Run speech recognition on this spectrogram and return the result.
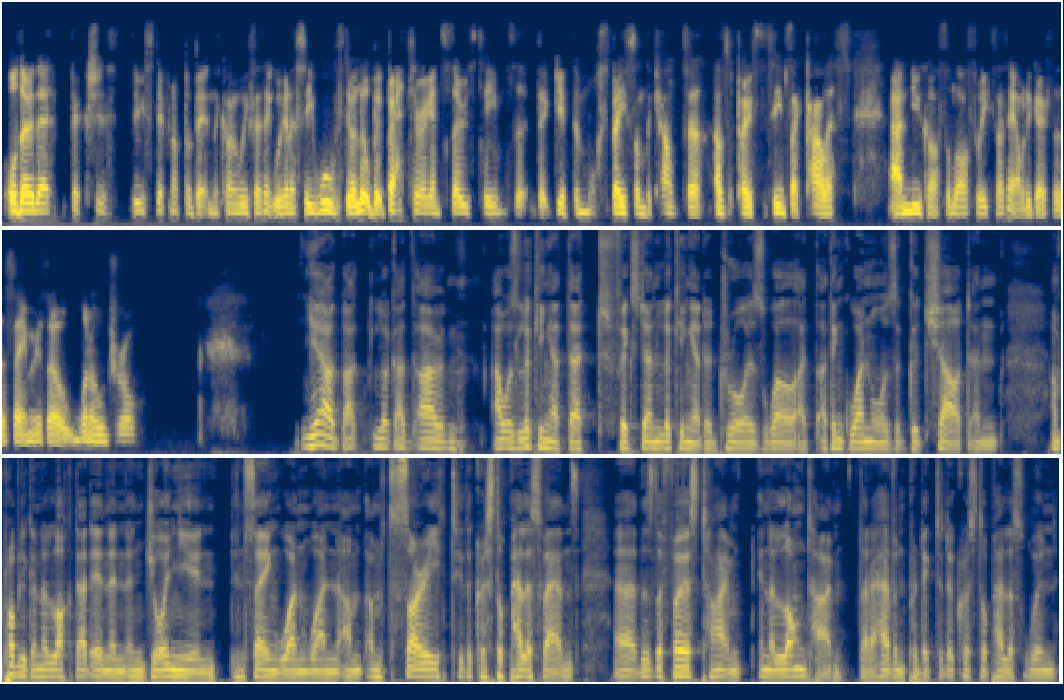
although their fixtures do stiffen up a bit in the coming weeks, I think we're going to see Wolves do a little bit better against those teams that, that give them more space on the counter as opposed to teams like Palace and Newcastle last week. So I think I'm going to go for the same result, one all draw. Yeah, look, I, I, I was looking at that fixture and looking at a draw as well. I, I think one was a good shout, and I'm probably going to lock that in and, and join you in, in saying 1 1. I'm, I'm sorry to the Crystal Palace fans. Uh, this is the first time in a long time that I haven't predicted a Crystal Palace win.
